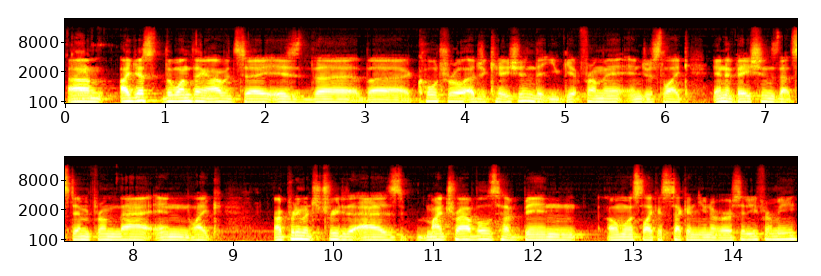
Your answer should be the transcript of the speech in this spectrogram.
Um, I guess the one thing I would say is the the cultural education that you get from it, and just like innovations that stem from that, and like I pretty much treat it as my travels have been almost like a second university for me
